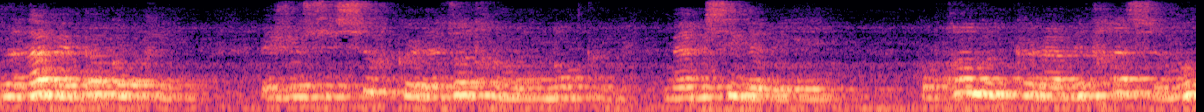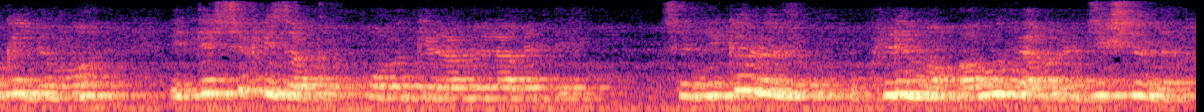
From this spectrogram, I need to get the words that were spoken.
je n'avais pas compris, et je suis sûre que les autres non plus, même s'ils riaient. Comprendre que la maîtresse se moquait de moi était suffisant pour provoquer hilarité. Ce n'est que le jour où Clément a ouvert le dictionnaire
